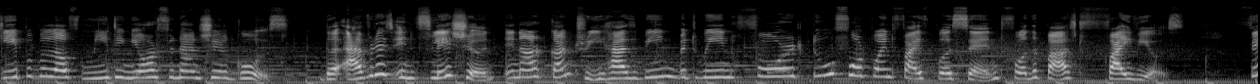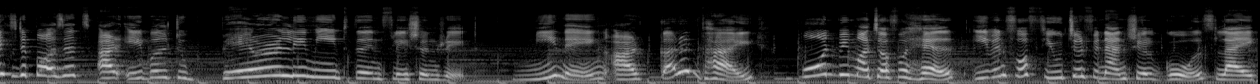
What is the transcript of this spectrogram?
capable of meeting your financial goals? The average inflation in our country has been between 4 to 4.5% for the past 5 years. Fixed deposits are able to barely meet the inflation rate meaning our Karan bhai won't be much of a help even for future financial goals like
